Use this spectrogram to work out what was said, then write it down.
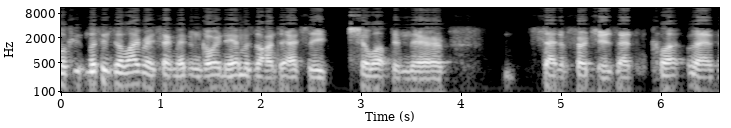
looking, listening to the library segment and going to Amazon to actually show up in their set of searches that cl- that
